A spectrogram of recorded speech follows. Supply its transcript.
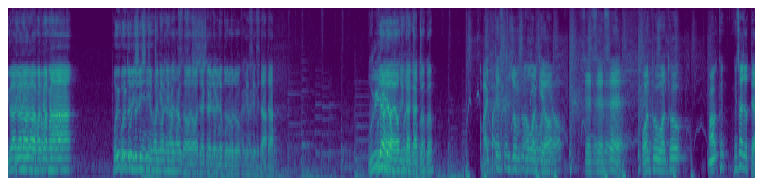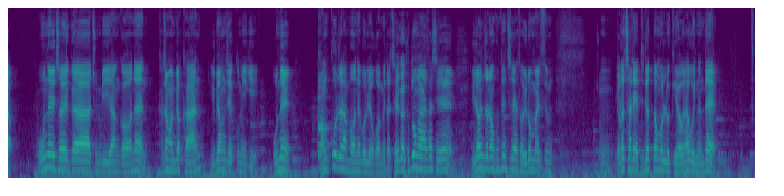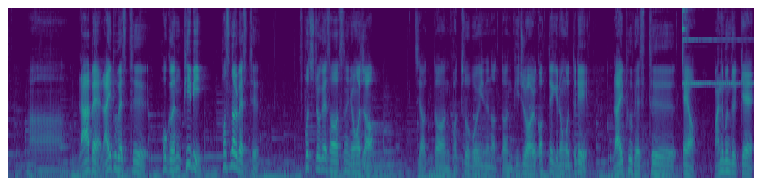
유아 유아 병아 병아 보이고 들리시는지 확인하고서 시작해 보도록 하겠습니다. 울려요 소리가 조금. 마이크 테스트 좀 하고 갈게요. 쎄쎄쎄 원투 원투. 아 괜, 괜찮아졌대요. 오늘 저희가 준비한 거는 가장 완벽한 유병재 꾸미기. 오늘 병꾸를 한번 해보려고 합니다. 제가 그동안 사실 이런저런 콘텐츠에서 이런 말씀 좀 여러 차례 드렸던 걸로 기억을 하고 있는데 아 라베 라이프 베스트 혹은 PB 퍼스널 베스트 스포츠 쪽에서 쓰는 용어죠. 제 어떤 겉으로 보이는 어떤 비주얼 껍데기 이런 것들이 라이프 베스트예요. 많은 분들께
